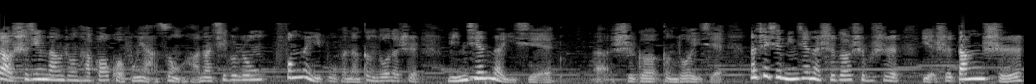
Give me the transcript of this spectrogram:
到《诗经》当中它包括风雅颂哈，那其中风的一部分呢，更多的是民间的一些呃诗歌更多一些。那这些民间的诗歌是不是也是当时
